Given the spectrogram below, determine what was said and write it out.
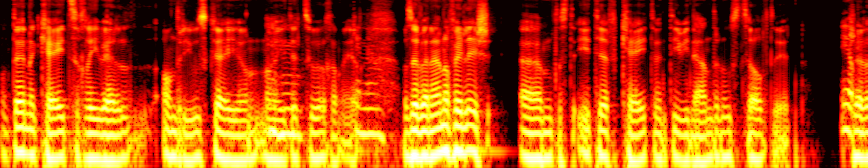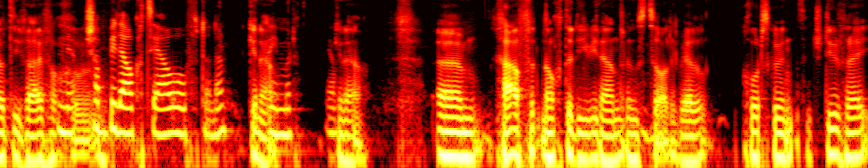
Und dann geht es ein bisschen, weil andere ausgehen und neue mhm. dazukommen. Ja. Genau. Was eben auch noch viel ist, ähm, dass der ETF geht, wenn Dividenden ausgezahlt wird. Ja. Relativ einfach. Ja. Das ist bei der Aktie auch oft, oder? Genau. Immer. Ja. genau. Ähm, kaufen nach der Dividendenauszahlung, weil Kursgewinne sind steuerfrei,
